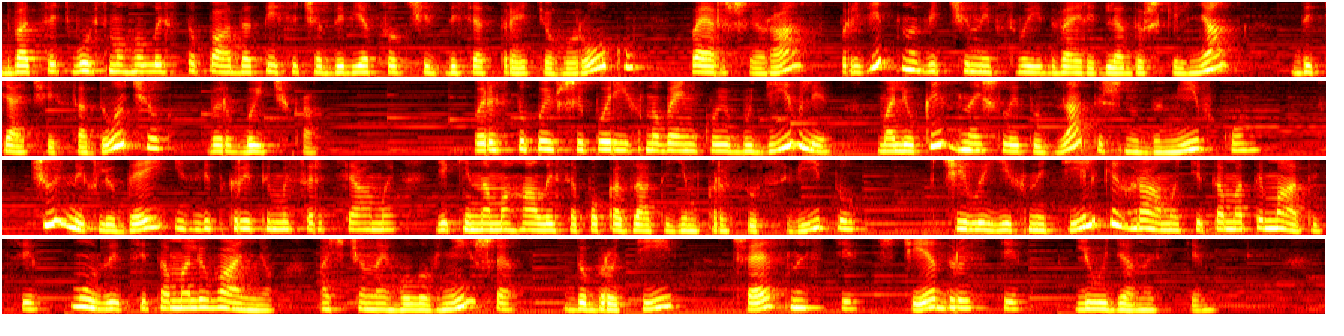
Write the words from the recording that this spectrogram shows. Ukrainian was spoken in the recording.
28 листопада 1963 року перший раз привітно відчинив свої двері для дошкільнят дитячий садочок Вербичка. Переступивши поріг новенької будівлі, малюки знайшли тут затишну домівку, чуйних людей із відкритими серцями, які намагалися показати їм красу світу, вчили їх не тільки грамоті та математиці, музиці та малюванню, а що найголовніше доброті, чесності, щедрості, людяності.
